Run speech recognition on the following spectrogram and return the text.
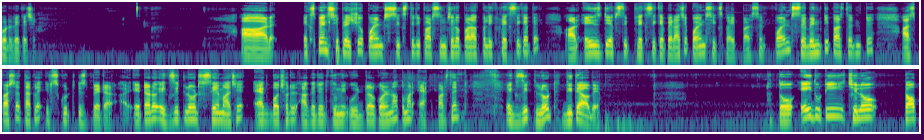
করে রেখেছে। আর এক্সপেন্সিভ রেশিও পয়েন্ট সিক্স থ্রি পার্সেন্ট ছিল পরাগপালিক ফ্লেক্সি ক্যাপের আর এইচডিএফসি ফ্লেক্সি ক্যাপের আছে পয়েন্ট সিক্স ফাইভ পার্সেন্ট পয়েন্ট সেভেন্টি পার্সেন্টে আশপাশে থাকলে ইটস গুড ইজ বেটার আর এটারও এক্সিট লোড সেম আছে, এক বছরের আগে যদি তুমি উইথড্রল করে নাও, তোমার এক পার্সেন্ট এক্সিট লোড দিতে হবে। তো এই দুটি ছিল top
